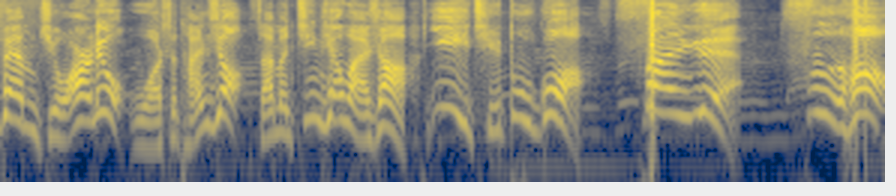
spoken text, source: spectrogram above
FM 九二六，我是谭笑，咱们今天晚上一起度过三月四号。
